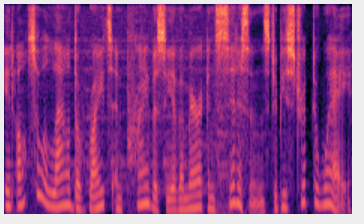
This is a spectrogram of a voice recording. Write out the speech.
it also allowed the rights and privacy of American citizens to be stripped away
